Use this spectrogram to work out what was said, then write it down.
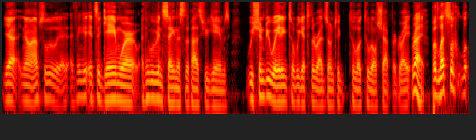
Yeah, no, absolutely. I, I think it's a game where I think we've been saying this the past few games. We shouldn't be waiting till we get to the red zone to, to look to Will Sheppard, right? Right. But let's look, look.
